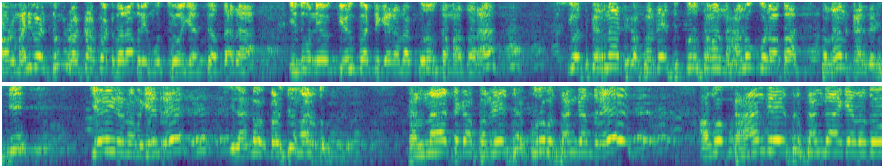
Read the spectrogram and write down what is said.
ಅವ್ರ ಮನೆಗೆ ಸುಮ್ಮನೆ ರೊಕ್ಕ ಕೊಟ್ಟು ಬರಬ್ರಿ ಮುಚ್ಚಿ ಹೋಗಿ ಅಂತ ಹೇಳ್ತಾರ. ಇದು ನೀವು ಕಿವಿ ಕೊಟ್ಟಿಗೆ ಏನದ ಕುರುಬ ಸಮಾಜವರ ಇವತ್ತು ಕರ್ನಾಟಕ ಪ್ರದೇಶ ಕುರುಬ ಸಮಾಜ, ನಾನು ಕೂಡ ಒಬ್ಬ ಪ್ರಧಾನ ಕಾರ್ಯದರ್ಶಿ. ಕೇಳಿರ ನಮಗೇನ್ರಿ? ಇಲ್ಲ, ಅಣ್ಣವ್ರು ಪ್ರಶ್ನೆ ಮಾಡಿದ್ರು ಕರ್ನಾಟಕ ಪ್ರದೇಶ ಕುರುಬ ಸಂಘ ಅಂದ್ರೆ ಅದು ಕಾಂಗ್ರೆಸ್ ಸಂಘ ಆಗ್ಯದದು.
